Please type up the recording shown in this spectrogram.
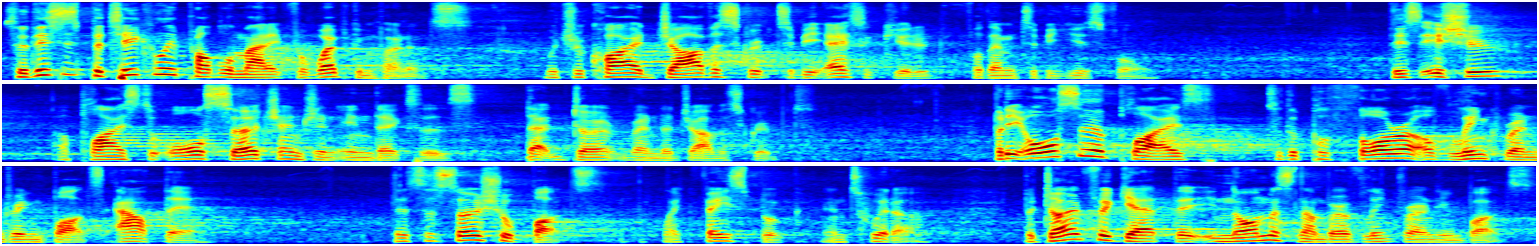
So this is particularly problematic for web components, which require JavaScript to be executed for them to be useful. This issue applies to all search engine indexes that don't render JavaScript. But it also applies to the plethora of link rendering bots out there. There's the social bots like Facebook and Twitter. But don't forget the enormous number of link rendering bots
